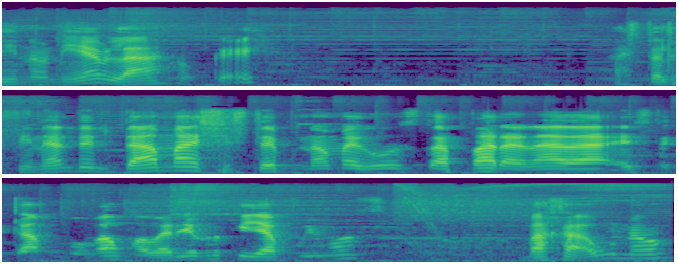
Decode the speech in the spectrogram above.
Dino Niebla, ok. Hasta el final del Damage Step no me gusta para nada este campo. Vamos a ver, yo creo que ya fuimos. Baja 1.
